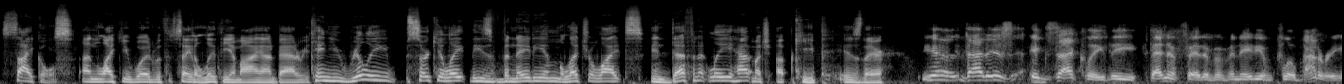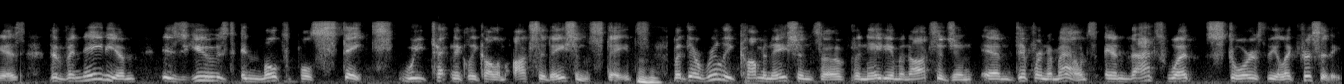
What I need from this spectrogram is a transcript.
cycles, unlike you would with, say, a lithium ion battery. Can you really circulate these vanadium electrolytes indefinitely? How much upkeep is there? Yeah, that is exactly the benefit of a vanadium flow battery is the vanadium is used in multiple states. We technically call them oxidation states, mm-hmm. but they're really combinations of vanadium and oxygen in different amounts, and that's what stores the electricity.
